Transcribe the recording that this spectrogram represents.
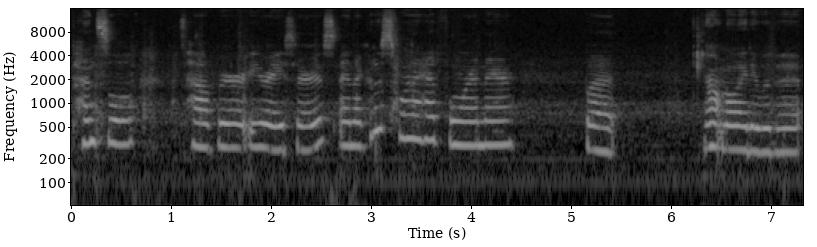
pencil topper erasers, and I could have sworn I had four in there, but I don't know what I did with it.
